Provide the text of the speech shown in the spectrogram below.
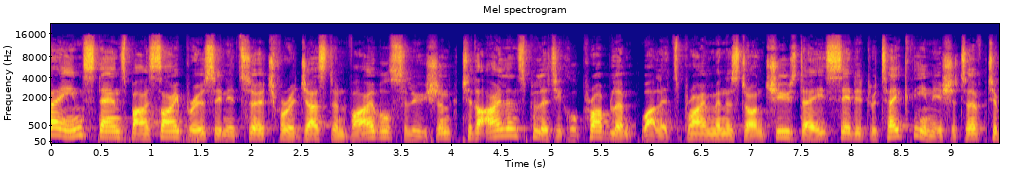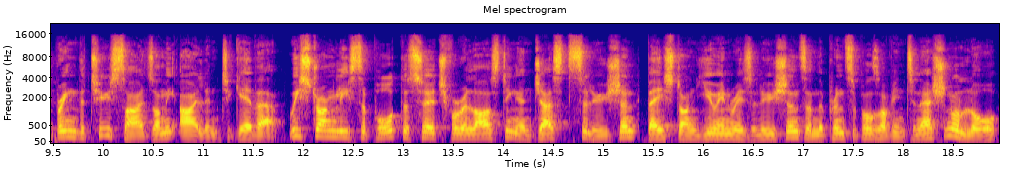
Spain stands by Cyprus in its search for a just and viable solution to the island's political problem, while its Prime Minister on Tuesday said it would take the initiative to bring the two sides on the island together. We strongly support the search for a lasting and just solution based on UN resolutions and the principles of international law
